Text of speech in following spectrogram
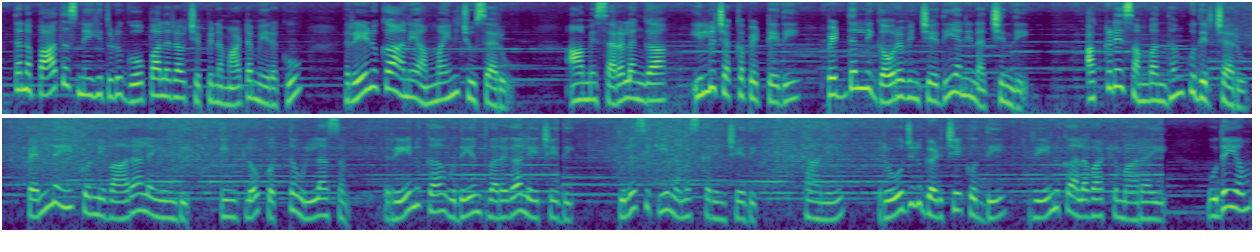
తన పాత స్నేహితుడు గోపాలరావు చెప్పిన మాట మేరకు రేణుక అనే అమ్మాయిని చూశారు. ఆమె సరళంగా ఇల్లు చక్కపెట్టేది పెద్దల్ని గౌరవించేది అని నచ్చింది. అక్కడే సంబంధం కుదిర్చారు. పెళ్ళయి కొన్ని వారాలయ్యింది. ఇంట్లో కొత్త ఉల్లాసం. రేణుక ఉదయం త్వరగా లేచేది. తులసికి నమస్కరించేది. కానీ రోజులు గడిచే కొద్దీ రేణుక అలవాట్లు మారాయి. ఉదయం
